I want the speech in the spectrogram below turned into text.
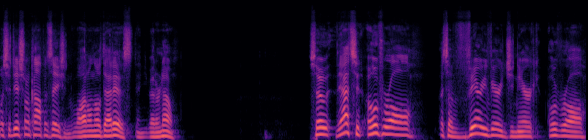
What's additional compensation? Well, I don't know what that is. Then you better know. So that's an overall, that's a very, very generic overall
